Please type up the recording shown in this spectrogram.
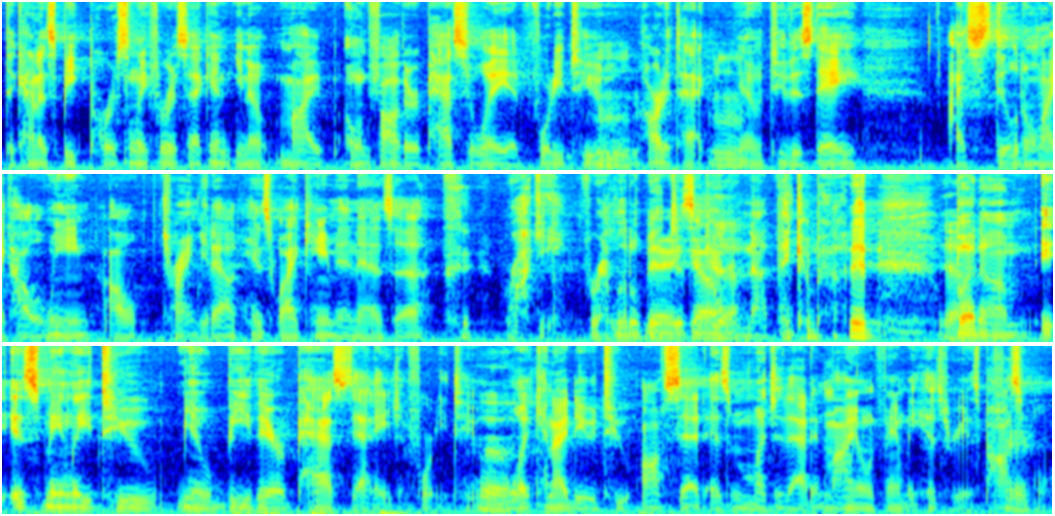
to kind of speak personally for a second, you know, my own father passed away at 42, heart attack. You know, to this day, I still don't like Halloween. I'll try and get out. Hence why I came in as a Rocky for a little bit, just go. to kind of not think about it. Yeah. But um, it, it's mainly to you know be there past that age of 42. What can I do to offset as much of that in my own family history as possible?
